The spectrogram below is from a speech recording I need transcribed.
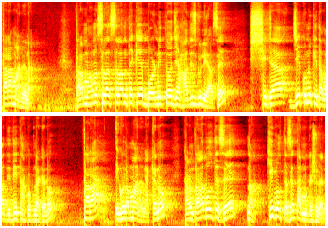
তারা মানে না। তারা মোহাম্মদ সাল্লাহ সাল্লাম থেকে বর্ণিত যে হাদিসগুলি আছে, সেটা যে কোনো কিতাবাদিতেই থাকুক না কেন, তারা এগুলো মানে না। কেন? কারণ তারা বলতেছে, না, কি বলতেছে তার মুখে শুনেন।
